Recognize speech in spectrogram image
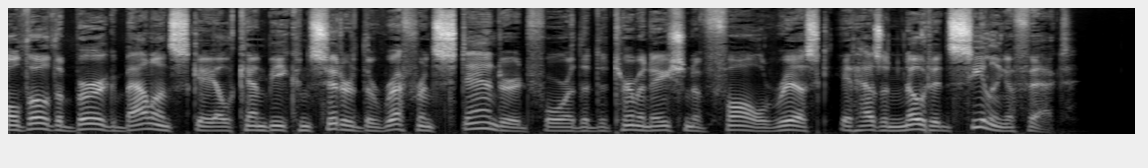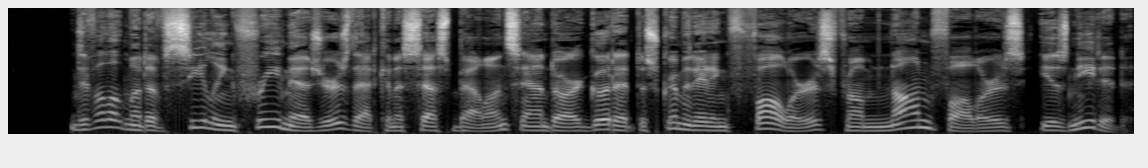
Although the Berg Balance Scale can be considered the reference standard for the determination of fall risk, it has a noted ceiling effect. Development of ceiling free measures that can assess balance and are good at discriminating fallers from non fallers is needed.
